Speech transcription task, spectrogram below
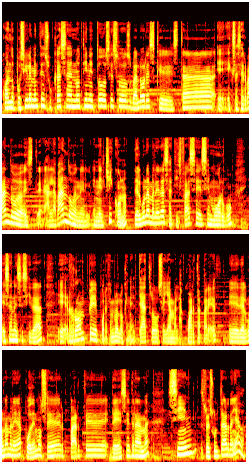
cuando posiblemente en su casa no tiene todos esos valores que está eh, exacerbando, este, alabando en el, en el chico, ¿no? De alguna manera satisface ese morbo, esa necesidad, eh, rompe, por ejemplo, lo que en el teatro se llama la cuarta pared. Eh, de alguna manera podemos ser parte de ese drama sin resultar dañado.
